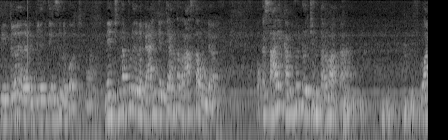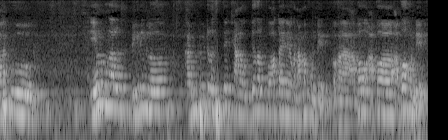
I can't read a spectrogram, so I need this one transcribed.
మీ పిల్లలు కదా తెలిసి తెలిసి ఉండకపోవచ్చు. నేను చిన్నప్పుడు ఏదైనా బ్యాంక్ వెళ్తే అందరు రాస్తా ఉండేవాళ్ళు. ఒకసారి కంప్యూటర్ వచ్చిన తర్వాత వాళ్ళకు ఏమనుకున్నారు బిగినింగ్లో? కంప్యూటర్ వస్తే చాలా ఉద్యోగాలు పోతాయనే ఒక నమ్మకం ఉండేది. ఒక అపో అపో అపోహ ఉండేది.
